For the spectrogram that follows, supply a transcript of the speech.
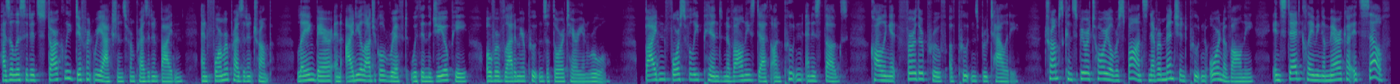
has elicited starkly different reactions from President Biden and former President Trump laying bare an ideological rift within the GOP over Vladimir Putin's authoritarian rule. Biden forcefully pinned Navalny's death on Putin and his thugs, calling it further proof of Putin's brutality. Trump's conspiratorial response never mentioned Putin or Navalny, instead, claiming America itself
